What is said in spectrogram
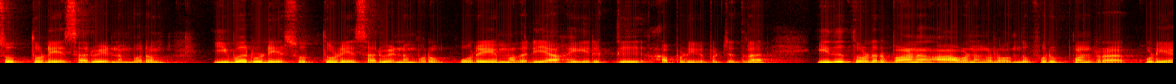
சொத்துடைய சர்வே நம்பரும் இவருடைய சொத்துடைய சர்வே நம்பரும் ஒரே மாதிரியாக இருக்குது அப்படிங்கிற பட்சத்தில் இது தொடர்பான ஆவணங்களை வந்து ப்ரூஃப் பண்ணுறக்கூடிய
